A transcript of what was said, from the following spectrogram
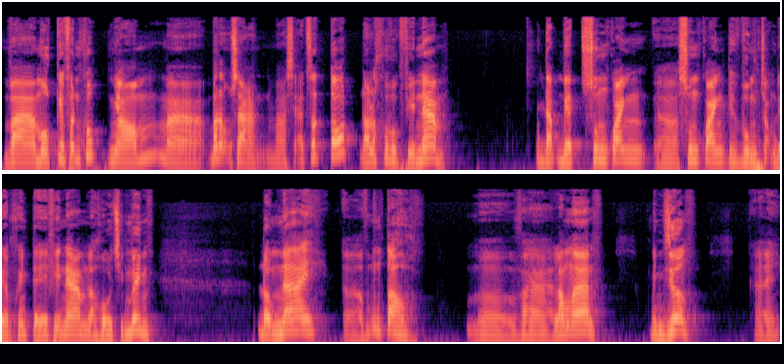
Và một cái phân khúc nhóm mà bất động sản mà sẽ rất tốt đó là khu vực phía nam. Đặc biệt xung quanh uh, xung quanh cái vùng trọng điểm kinh tế phía nam là Hồ Chí Minh, Đồng Nai, Ờ, Vũng Tàu ờ, và Long An, Bình Dương. Đấy.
